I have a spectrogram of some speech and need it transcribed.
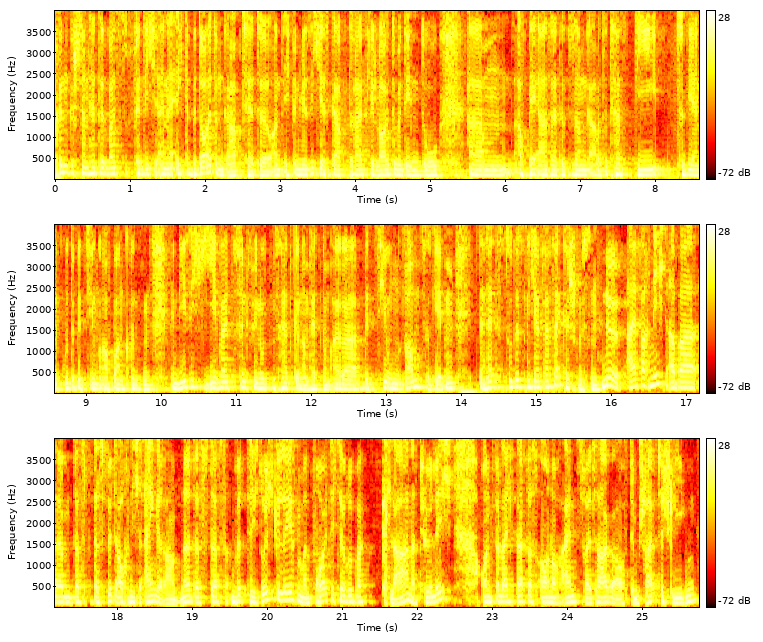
drin gestanden hätte, was für dich eine echte Bedeutung gehabt hätte, und ich bin mir sicher, es gab drei, vier Leute, mit denen du ähm, auf PR-Seite zusammengearbeitet hast, die zu dir eine gute Beziehung aufbauen konnten, wenn die sich jeweils fünf Minuten Zeit genommen hätten, um eurer Beziehung Raum zu geben, dann hättest du das nicht einfach weggeschmissen. Nö, einfach nicht, aber ähm, das, das wird auch nicht eingerahmt. Ne? Das, das wird sich durchgelesen, man freut sich darüber, klar, natürlich. Und vielleicht bleibt das auch noch ein, zwei Tage auf dem Schreibtisch liegen,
